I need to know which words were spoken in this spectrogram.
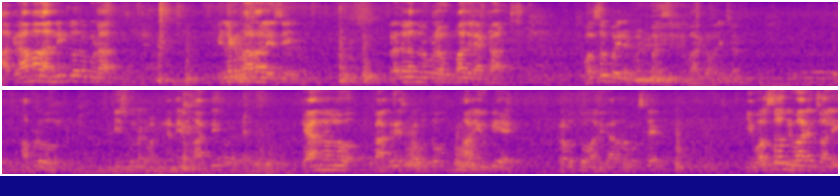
ఆ గ్రామాలన్నింటిలోనూ కూడా ఇళ్ళకి తాళాలేసి ప్రజలందరూ కూడా ఉపాధి లేక వలసలు పోయినటువంటి పరిస్థితిని వారు గమనించారు. అప్పుడు తీసుకున్నటువంటి నిర్ణయం పార్టీ కేంద్రంలో కాంగ్రెస్ ప్రభుత్వం ఆర్ యూపీఏ ప్రభుత్వం అధికారంలోకి వస్తే ఈ వలసలు నివారించాలి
